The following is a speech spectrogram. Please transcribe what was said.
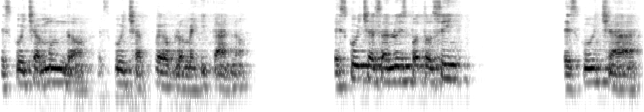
Escucha mundo, escucha pueblo mexicano Escucha San Luis Potosí, escucha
